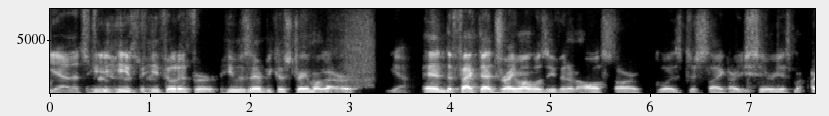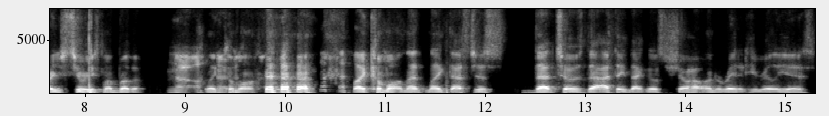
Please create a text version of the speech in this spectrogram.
Yeah, that's true. he he that's true. he filled in for he was there because Draymond got hurt. Yeah. And the fact that Draymond was even an All Star was just like, are you serious? My, are you serious, my brother? No. Like, come on, like, come on. That like that's just that shows that I think that goes to show how underrated he really is.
